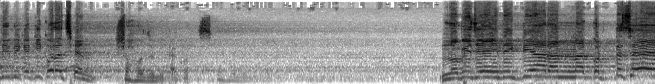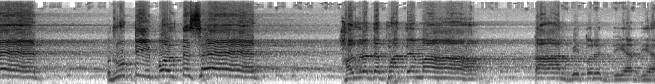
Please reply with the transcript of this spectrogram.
বিবিকে কি করেছেন? সহযোগিতা করেছেন। নবীজি এই দিক দিয়ে রান্না করতেছেন। রুটি বলতেছেন হজরতে ফাতেমা তার ভিতরে দিয়া দিয়া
